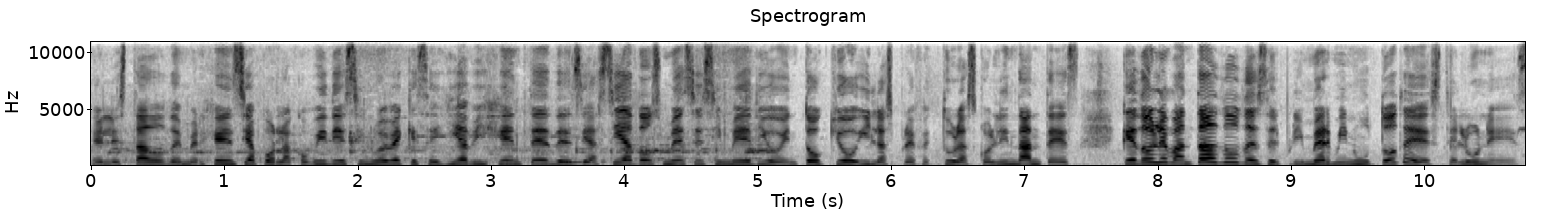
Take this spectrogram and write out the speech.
El estado de emergencia por la COVID-19 que seguía vigente desde hacía dos meses y medio en Tokio y las prefecturas colindantes quedó levantado desde el primer minuto de este lunes.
